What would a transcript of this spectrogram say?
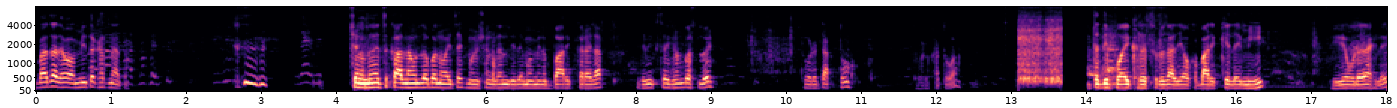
बाजा देवा मी तर खात नाही आता. शेंगदाण्याचं कालवलं बनवायचं आहे म्हणून शेंगदाणे दिले मम्मीनं बारीक करायला. इथे मिक्सर घेऊन बसलोय. थोडं टाकतो. थोडं खातो हा. आता दिपवाळी खरंच सुरू झाली अहो का बारीक केलंय मी. हे एवढं राहिलंय.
